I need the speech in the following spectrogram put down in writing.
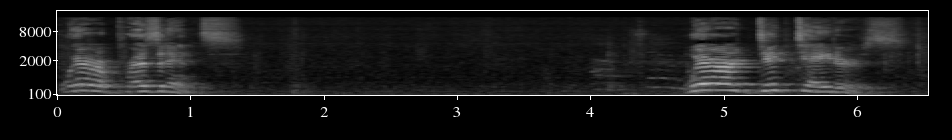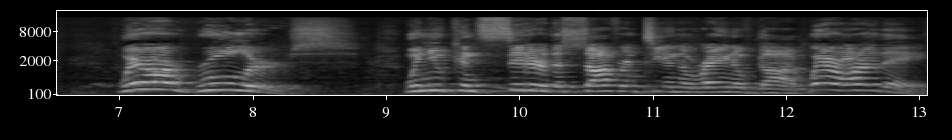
Where are presidents? Where are dictators? Where are rulers? When you consider the sovereignty and the reign of God, where are they?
